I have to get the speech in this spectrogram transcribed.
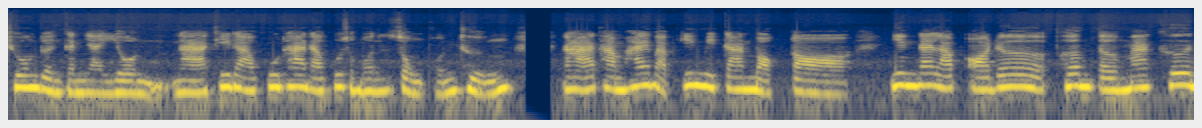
ช่วงเดือนกันยายนนะที่ดาวคู่ท่าดาวคู่สมพลส่งผลถึงนะคะทำให้แบบยิ่งมีการบอกต่อ ยิ่งได้รับออเดอร์เพิ่มเติมมากขึ้น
